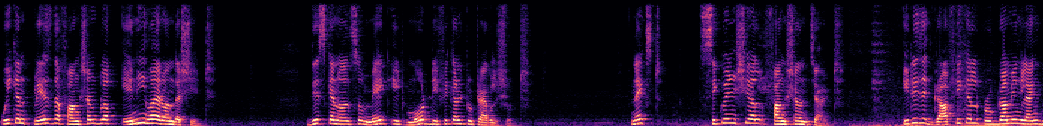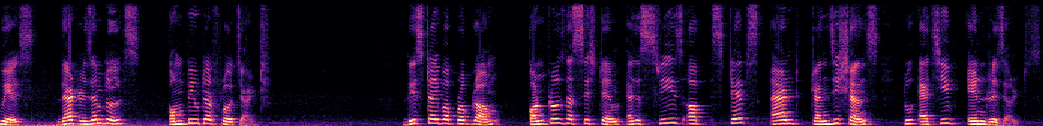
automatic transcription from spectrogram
we can place the function block anywhere on the sheet. This can also make it more difficult to troubleshoot. Next, sequential function chart. It is a graphical programming language that resembles computer flowchart. This type of program controls the system as a series of steps and transitions to achieve end results.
